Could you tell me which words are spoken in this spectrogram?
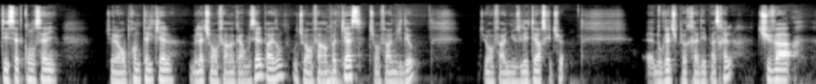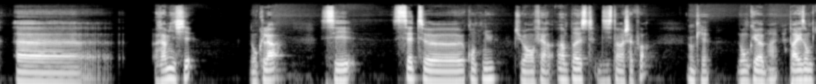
tes 7 conseils, tu vas les reprendre tel quel. Mais là, tu vas en faire un carrousel, par exemple, ou tu vas en faire un Mhm. podcast, tu vas en faire une vidéo, tu vas en faire une newsletter, ce que tu veux. Euh, donc là, tu peux créer des passerelles. Tu vas ramifier. Donc là, c'est 7 euh, contenus. Tu vas en faire un post distinct à chaque fois. Ok. Donc, euh, Ouais. par exemple,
